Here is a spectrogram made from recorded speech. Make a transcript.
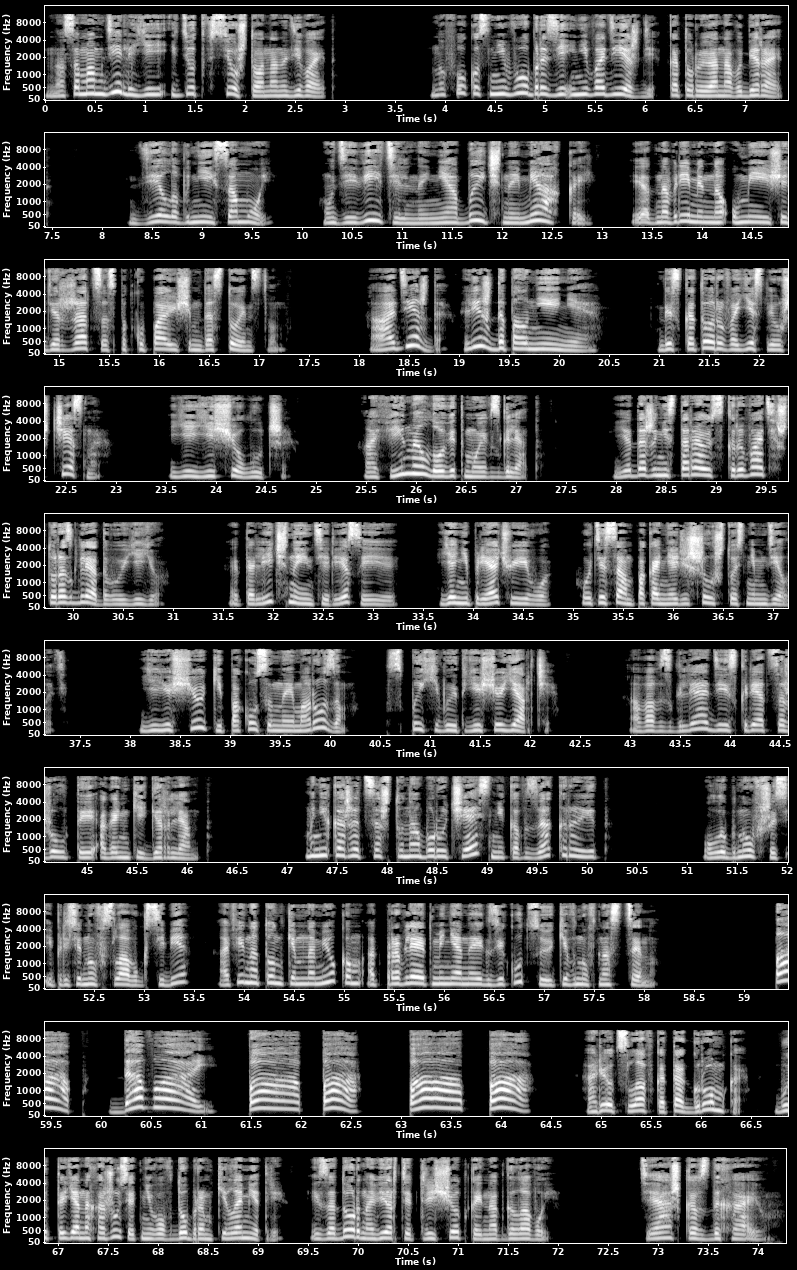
На самом деле ей идет все, что она надевает. Но фокус не в образе и не в одежде, которую она выбирает. Дело в ней самой. Удивительной, необычной, мягкой и одновременно умеющей держаться с подкупающим достоинством. А одежда — лишь дополнение, без которого, если уж честно, ей еще лучше. Афина ловит мой взгляд. Я даже не стараюсь скрывать, что разглядываю ее. Это личный интерес, и я не прячу его, хоть и сам пока не решил, что с ним делать. Ее щеки, покусанные морозом, вспыхивают еще ярче, а во взгляде искрятся желтые огоньки гирлянд. Мне кажется, что набор участников закрыт. Улыбнувшись и притянув Славу к себе, Афина тонким намеком отправляет меня на экзекуцию, кивнув на сцену. «Пап, давай! Папа! Папа!» Орет Славка так громко, будто я нахожусь от него в добром километре и задорно вертит трещоткой над головой. Тяжко вздыхаю.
